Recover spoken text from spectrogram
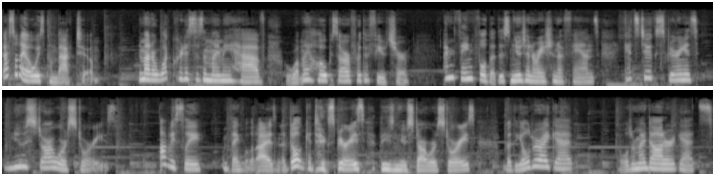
That's what I always come back to. No matter what criticism I may have or what my hopes are for the future, I'm thankful that this new generation of fans gets to experience new Star Wars stories. Obviously, I'm thankful that I, as an adult, get to experience these new Star Wars stories. But the older I get, the older my daughter gets,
